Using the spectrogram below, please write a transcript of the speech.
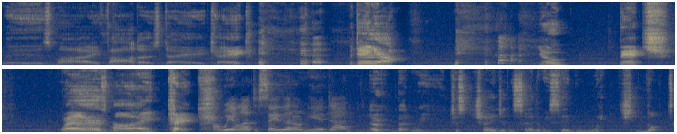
Where's my Father's Day cake? Bedelia! You bitch! Where's my cake? Are we allowed to say that on here, Dad? No, but we just change it and say that we said witch, not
